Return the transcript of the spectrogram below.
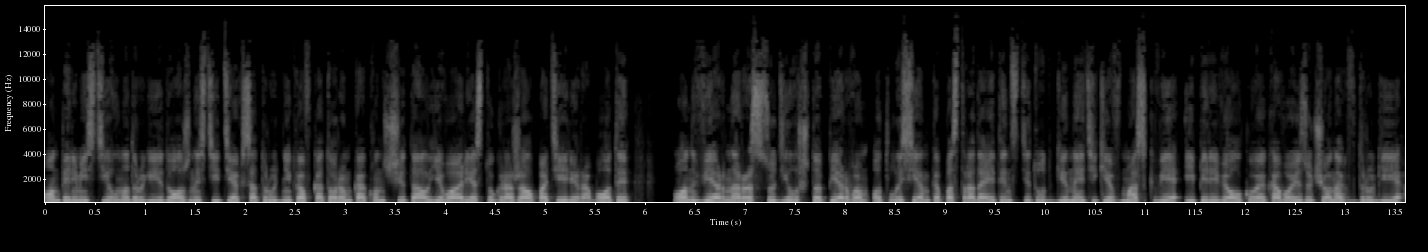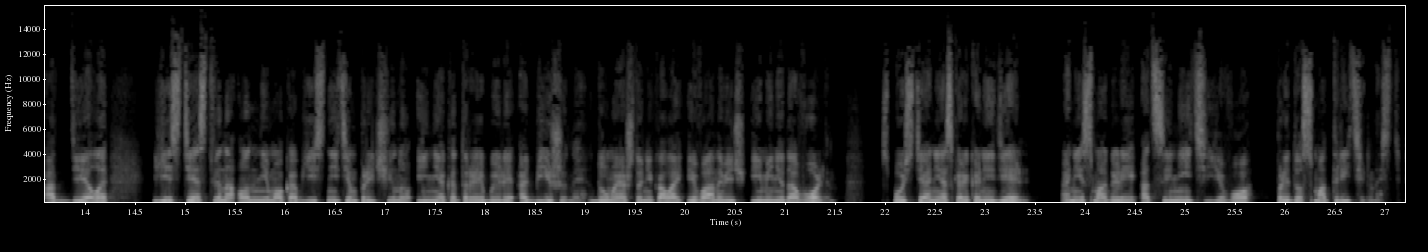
Он переместил на другие должности тех сотрудников, которым, как он считал, его арест угрожал потере работы. Он верно рассудил, что первым от Лысенко пострадает Институт генетики в Москве и перевел кое-кого из ученых в другие отделы. Естественно, он не мог объяснить им причину, и некоторые были обижены, думая, что Николай Иванович ими недоволен. Спустя несколько недель они смогли оценить его предусмотрительность.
